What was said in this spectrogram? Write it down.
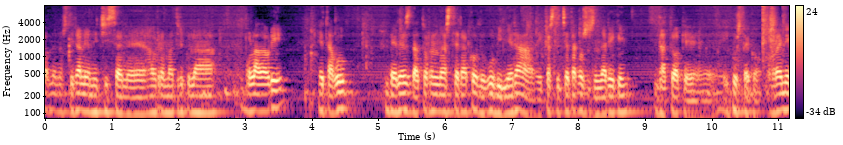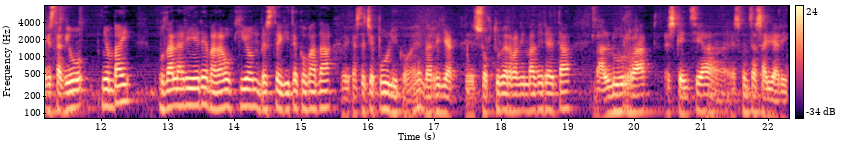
Joan den ostiralean itxi zen e, aurre matrikula bolada hori, eta gu berez datorren asterako dugu bilera ikastetxetako zuzendariekin datuak e, ikusteko. Horreinik ez dakigu, nion bai, udalari ere badagokion beste egiteko bada ikastetxe publiko, eh, berriak e, sortu behar balin badire eta ba, lurra eskaintzia hezkuntza sailari.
